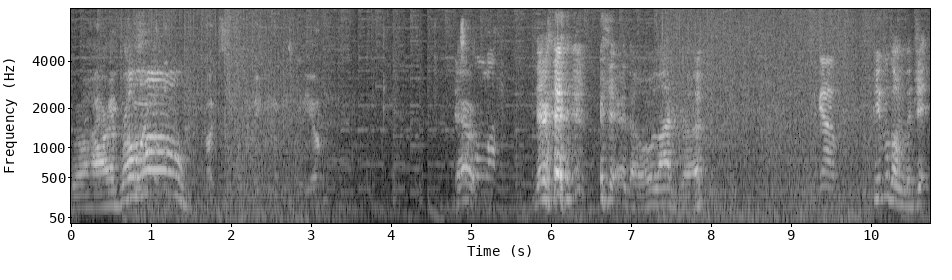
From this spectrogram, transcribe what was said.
Bro hard or bro home. There, there, there's a whole lot of drugs. Go. People gonna legit.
